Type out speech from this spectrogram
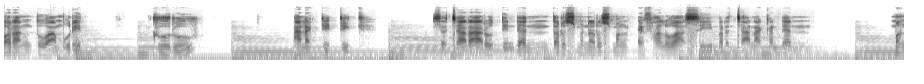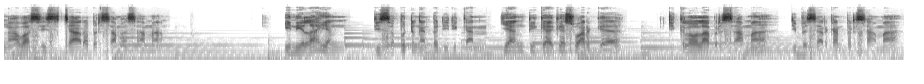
orang tua murid, guru, anak didik, secara rutin dan terus-menerus mengevaluasi, merencanakan, dan mengawasi secara bersama-sama. Inilah yang disebut dengan pendidikan yang digagas warga, dikelola bersama, dibesarkan bersama,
